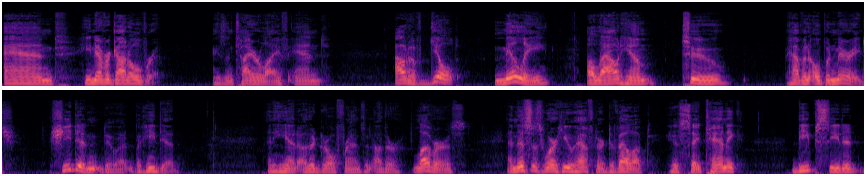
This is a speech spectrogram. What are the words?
And he never got over it his entire life. And out of guilt, Millie allowed him to have an open marriage. She didn't do it, but he did. And he had other girlfriends and other lovers. And this is where Hugh Hefner developed his satanic, deep seated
